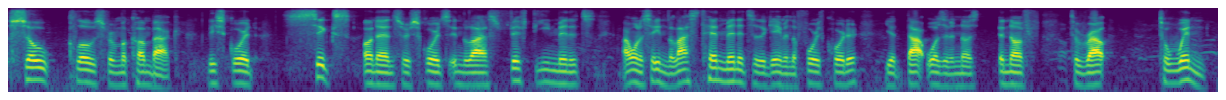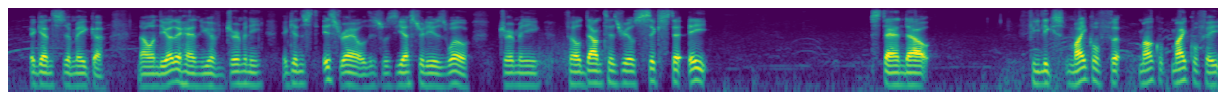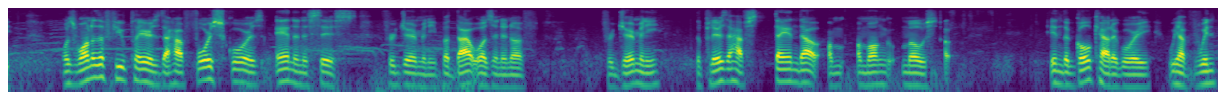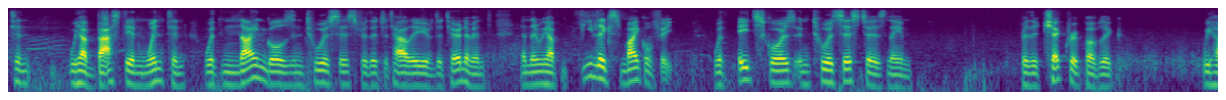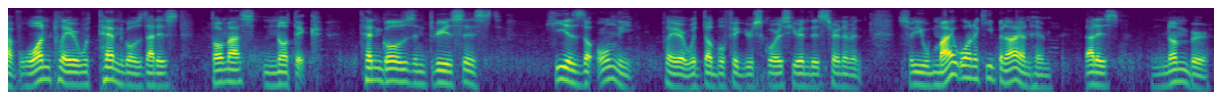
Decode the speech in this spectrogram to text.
so close from a comeback. They scored six unanswered scores in the last 15 minutes. I want to say in the last 10 minutes of the game in the fourth quarter. Yet that wasn't enough enough to route to win against Jamaica. Now, on the other hand, you have Germany against Israel. This was yesterday as well. Germany fell down to Israel six to eight. Standout Felix Michael Michael Michael Fate was one of the few players that have four scores and an assist for Germany, but that wasn't enough for Germany. The players that have stand out um, among most uh, in the goal category, we have Winton, we have Bastian Winton with nine goals and two assists for the totality of the tournament, and then we have Felix Michaelfeit with eight scores and two assists to his name. For the Czech Republic, we have one player with 10 goals, that is Tomas Notik. 10 goals and 3 assists. He is the only player with double figure scores here in this tournament. So you might want to keep an eye on him. That is number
